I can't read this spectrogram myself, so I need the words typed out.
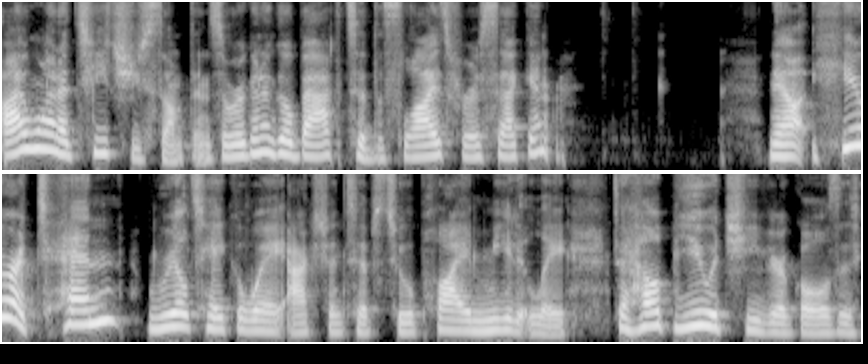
I wanna teach you something, so we're gonna go back to the slides for a second. Now, here are 10 real takeaway action tips to apply immediately to help you achieve your goals and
